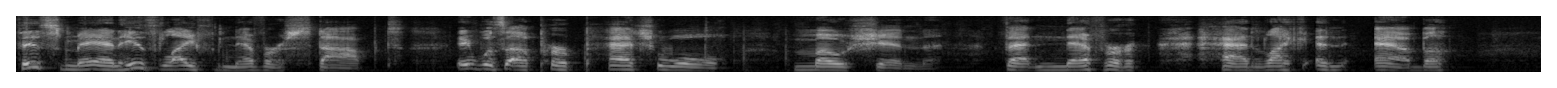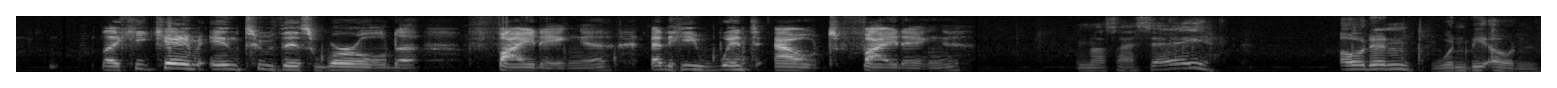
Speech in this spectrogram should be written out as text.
this man, his life never stopped. It was a perpetual motion that never had, like, an ebb. Like, he came into this world fighting, and he went out fighting. Must I say, Oden wouldn't be Oden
